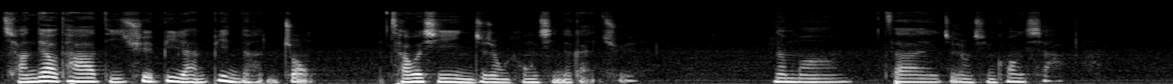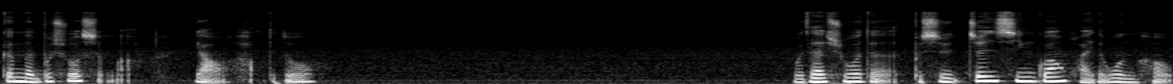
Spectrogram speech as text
强调他的确必然变得很重，才会吸引这种同情的感觉。那么，在这种情况下，根本不说什么，要好得多。我在说的不是真心关怀的问候，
